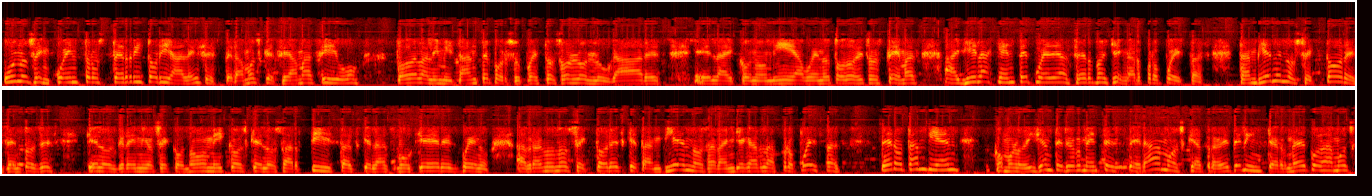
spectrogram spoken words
unos encuentros territoriales, esperamos que sea masivo. Toda la limitante, por supuesto, son los lugares, eh, la economía, bueno, todos esos temas. Allí la gente puede hacernos llegar propuestas. También en los sectores, entonces, que los gremios económicos, que los artistas, que las mujeres, bueno, habrán unos sectores que también nos harán llegar las propuestas. Pero también, como lo dije anteriormente, esperamos que a través del Internet podamos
